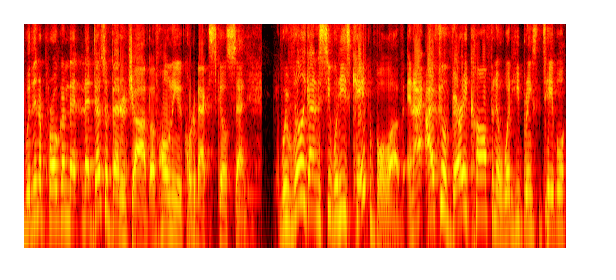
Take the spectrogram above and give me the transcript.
within a program that that does a better job of honing a quarterback skill set. We've really gotten to see what he's capable of, and I, I feel very confident what he brings to the table.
